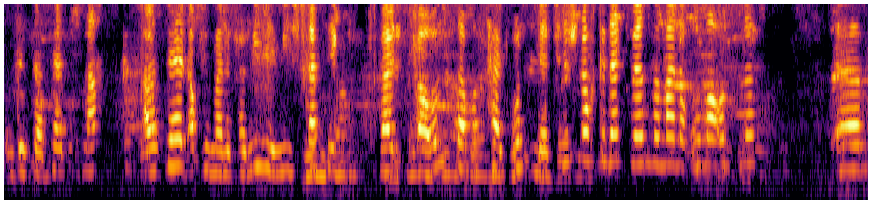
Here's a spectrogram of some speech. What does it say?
und sich dann fertig macht. Aber es wäre halt auch für meine Familie nie stressig, weil bei uns, da muss halt unten der Tisch noch gedeckt werden, wenn meine Oma unten ist. Ähm,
